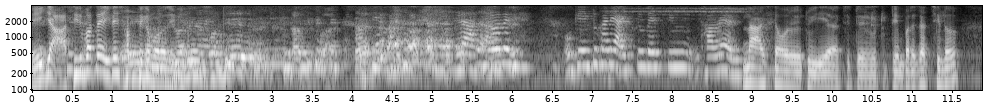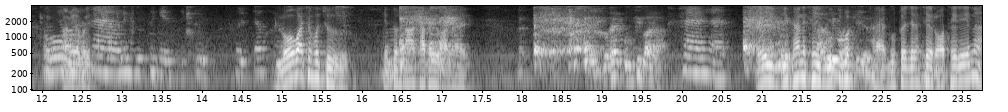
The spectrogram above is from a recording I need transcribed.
এই যে আশীর্বাদটা এইটাই সব থেকে বড় জিনিস। আশীর্বাদ। আশীর্বাদে। ওকে একটুখানি আইসক্রিম টাইসক্রিম খাবে আর না আজকে ওর একটু ইয়ে আছে একটু- টেম্পারেচার ছিল। আমি আবার হ্যাঁ অনেক দূর থেকে এসেছি একটু লোভ আছে প্রচুর কিন্তু না খাটাই ভালো হয়। কোথায়? হ্যাঁ হ্যাঁ। ওই যেখানে সেই গুপ্ত হ্যাঁ গুপ্ত যেখানে সেই রথের ইয়ে না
